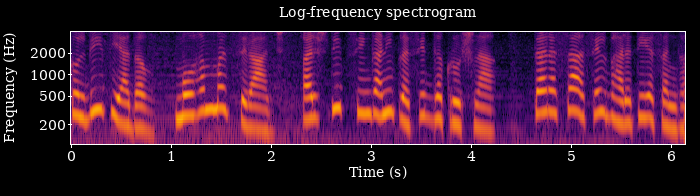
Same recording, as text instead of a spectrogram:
कुलदीप यादव मोहम्मद सिराज अर्शदीप सिंग आणि प्रसिद्ध कृष्णा. तर असा असेल भारतीय संघ.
